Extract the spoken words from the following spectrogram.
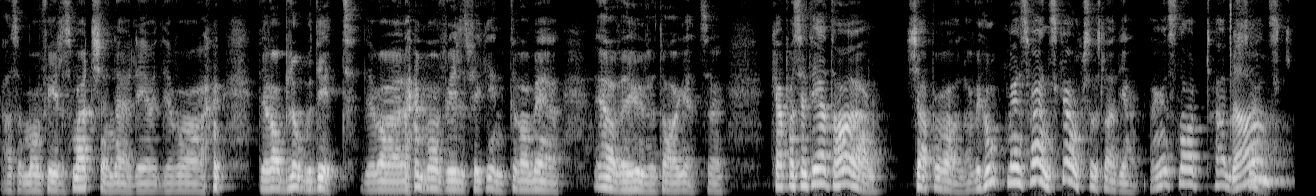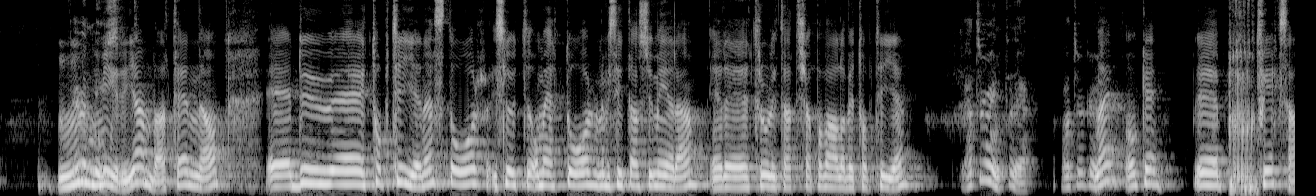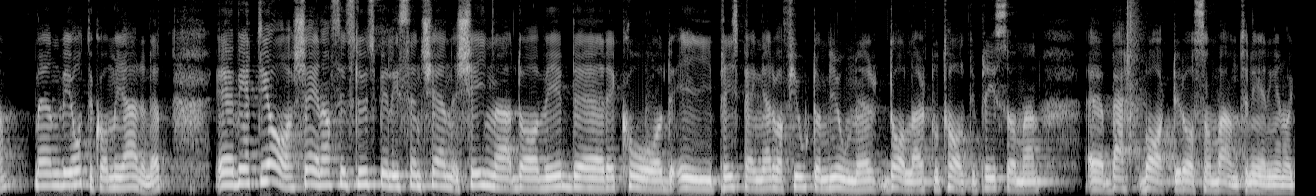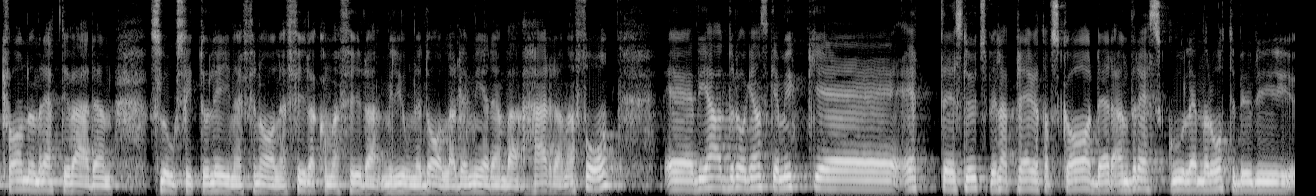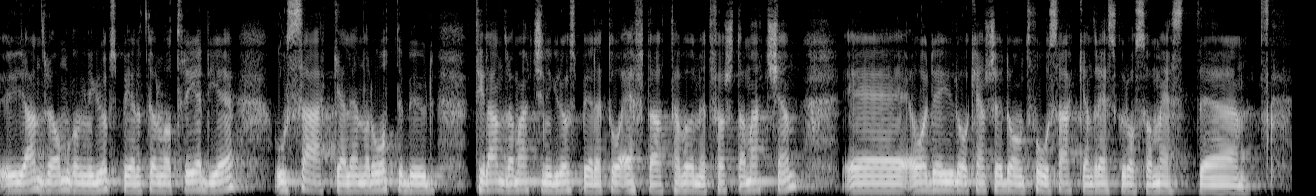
Alltså Monfils-matchen där, det, det, var, det var blodigt. Det var, Monfils fick inte vara med överhuvudtaget. Så kapacitet har han, Chapovalov. Ihop med en svenska också Sladjan. Han är snart halvsvensk. Ja. Mm, Miriam va? Ten, ja. Eh, du, eh, topp 10 nästa år, i slutet om ett år när vi sitter och summerar. Är det troligt att Chapovalov är topp 10? Jag tror inte det. Vad tycker du? Nej, okej. Okay. Eh, tveksam, men vi återkommer i ärendet. Eh, VTA, tjejerna haft sitt slutspel i Shenzhen, Kina. David, eh, rekord i prispengar. Det var 14 miljoner dollar totalt i prissumman. Eh, Bert Barty då som vann turneringen och är kvar nummer ett i världen slog Svitolina i finalen. 4,4 miljoner dollar, det är mer än vad herrarna får. Eh, vi hade då ganska mycket eh, ett eh, slutspel här präglat av skador. Andrescu lämnar återbud i, i andra omgången i gruppspelet, och var tredje. Osaka lämnar återbud till andra matchen i gruppspelet då efter att ha vunnit första matchen. Eh, och det är ju då kanske de två, Osaka och Andrescu, då, som mest eh,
